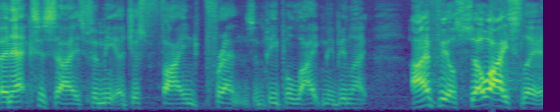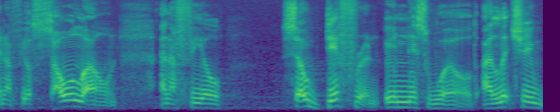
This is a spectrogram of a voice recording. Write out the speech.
an exercise for me to just find friends and people like me being like i feel so isolated i feel so alone and i feel so different in this world. I literally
